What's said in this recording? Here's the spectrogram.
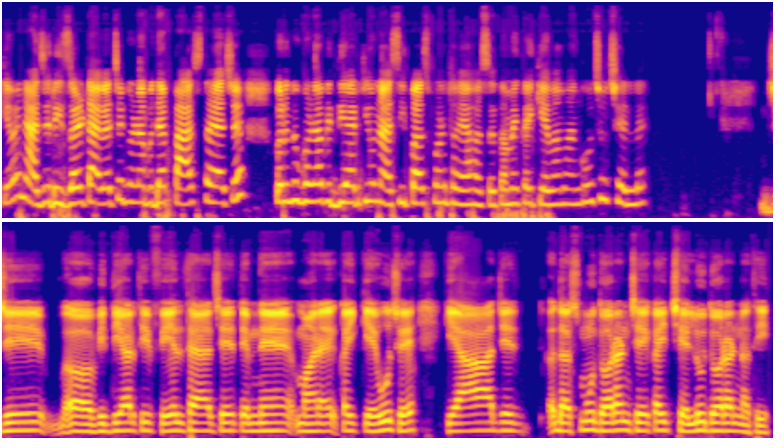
કહેવાય ને, આજે રિઝલ્ટ આવ્યા છે, ઘણા બધા પાસ થયા છે, પરંતુ ઘણા વિદ્યાર્થીઓ નાસી પાસ પણ થયા હશે. તમે કંઈ કહેવા માંગો છો છેલ્લે? જે વિદ્યાર્થી ફેલ થયા છે તેમને મારે કંઈ કહેવું છે કે આ જે દસમું ધોરણ છે કંઈ છેલ્લું ધોરણ નથી.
